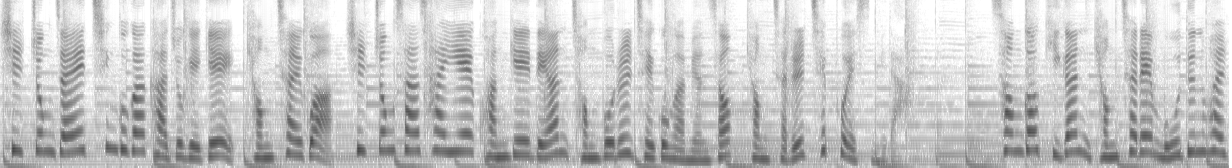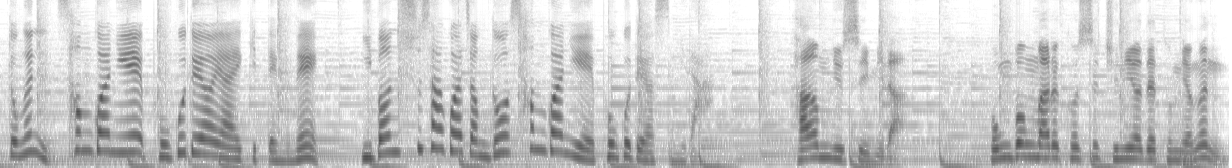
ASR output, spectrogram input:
실종자의 친구가 가족에게 경찰과 실종사 사이의 관계에 대한 정보를 제공하면서 경찰을 체포했습니다. 선거 기간 경찰의 모든 활동은 선관위에 보고되어야 했기 때문에 이번 수사 과정도 선관위에 보고되었습니다. 다음 뉴스입니다. 봉봉 마르코스 주니어 대통령은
